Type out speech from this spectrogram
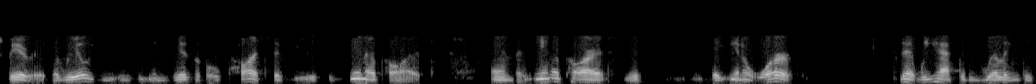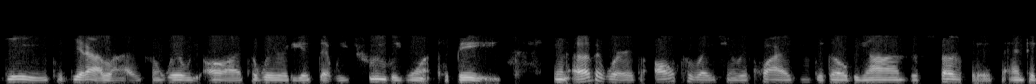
spirit. The real you is the invisible parts of you. It's the inner part, and the inner part is the inner work that we have to be willing to do to get our lives from where we are to where it is that we truly want to be. In other words, alteration requires you to go beyond the surface and to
